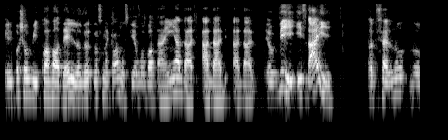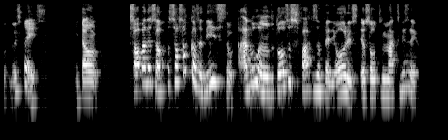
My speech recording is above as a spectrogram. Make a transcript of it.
ele postou o vídeo com a avó dele lan- lançando aquela música, eu vou votar em Haddad, Haddad, Haddad. Eu vi isso daí. Eles disseram no, no, no Space. Então, só, pra, só, só, só por causa disso, anulando todos os fatos anteriores, eu sou o time Max Bezerra.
